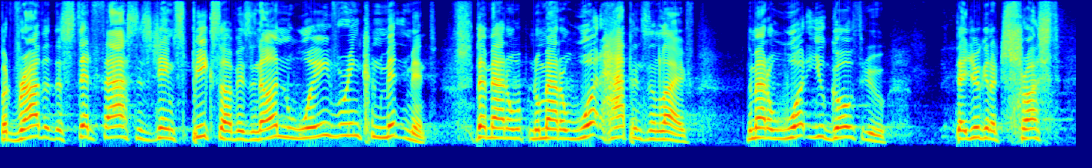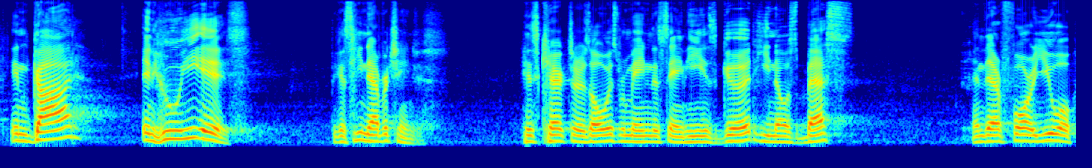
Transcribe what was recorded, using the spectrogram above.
But rather, the steadfastness James speaks of is an unwavering commitment that matter, no matter what happens in life, no matter what you go through, that you're to trust in God, in who He is, because He never changes. His character has always remained the same. He is good, He knows best. And therefore, you will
